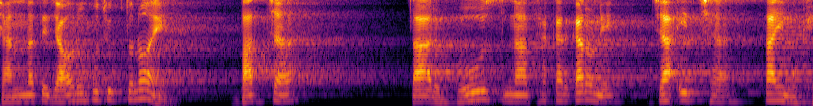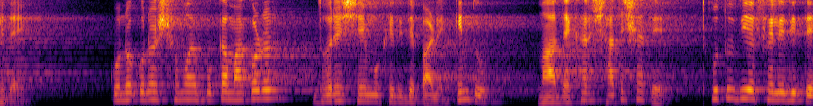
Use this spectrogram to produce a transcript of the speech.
জান্নাতে যাওয়ার উপযুক্ত নয়। বাচ্চা তার বুঝ না থাকার কারণে যা ইচ্ছা তাই মুখে দেয়। কোনো কোনো সময় পোকামাকড় ধরে সে মুখে দিতে পারে, কিন্তু মা দেখার সাথে সাথে থুতু দিয়ে ফেলে দিতে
